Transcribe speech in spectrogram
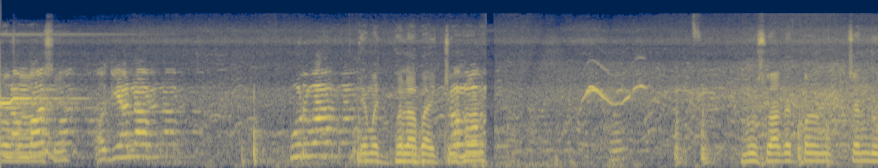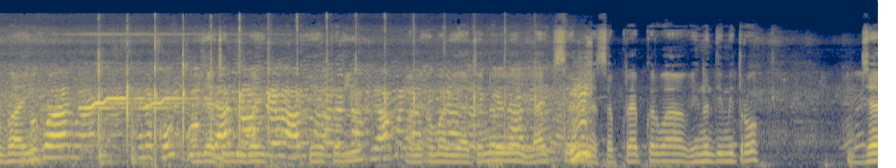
કરવામાં આવશે. પૂર્વ તેમજ ભલાભાઈ ચૌહાણ. નું સ્વાગત પણ ચંદુભાઈ બીજા ચંદુભાઈ એ કર્યું. અને અમારી આ ચેનલને લાઈક શેર અને સબસ્ક્રાઈબ કરવા વિનંતી મિત્રો. જય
